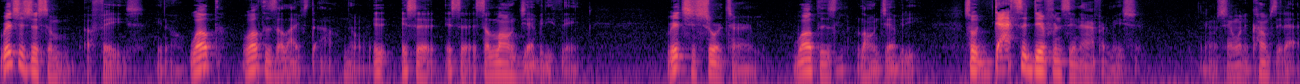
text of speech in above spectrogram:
rich is just a, a phase, you know. Wealth, wealth is a lifestyle. You know, it, it's a it's a it's a longevity thing. Rich is short term. Wealth is longevity. So that's a difference in affirmation. You know what I'm saying when it comes to that.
